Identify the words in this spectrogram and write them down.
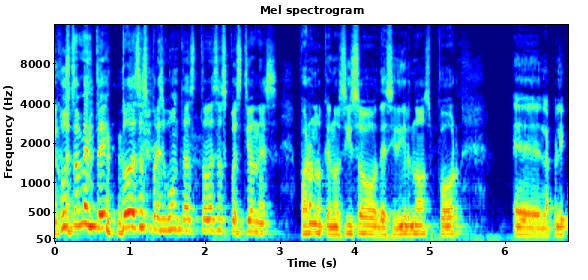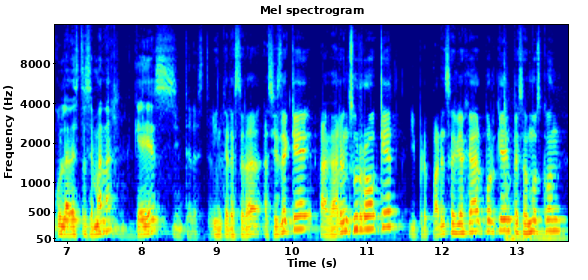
y justamente todas esas preguntas, todas esas cuestiones fueron lo que nos hizo decidirnos por eh, la película de esta semana, que es... Interestelar. Interestelar. Así es de que agarren su rocket y prepárense a viajar porque empezamos con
